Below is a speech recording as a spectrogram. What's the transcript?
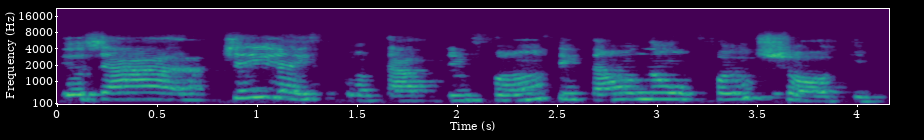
Eu já tinha esse contato de infância, então não foi um choque.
